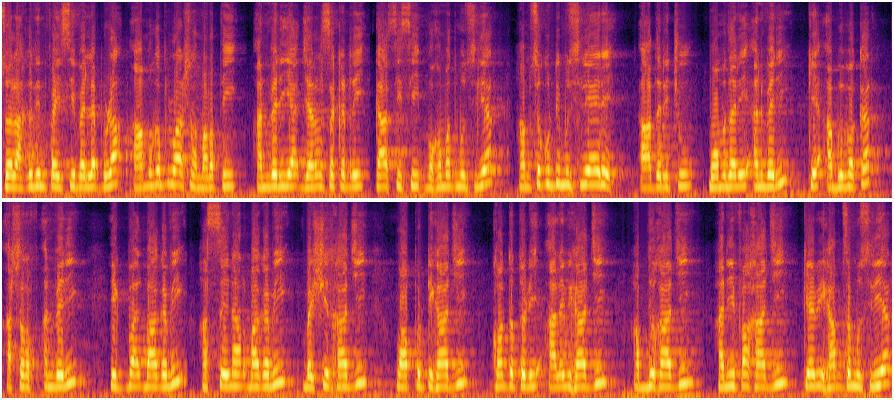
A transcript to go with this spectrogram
സൊലാഹുദ്ദീൻ ഫൈസി വല്ലപ്പുഴ ആമുഖ പ്രഭാഷണം നടത്തി. Anwariya general secretary Qazi C Muhammad Musliyar Hamsakutty മുസ്ലിയാരെ ആദരിച്ചു. Muhammad Ali Anwari K Abubakar Ashraf Anwari Iqbal Baqavi Hussainar Baqavi Basheer Haji Vapputty Haji Konthathodi Alavi Haji Abdu Haji Haneefa Haji K V Hamza Musliyar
